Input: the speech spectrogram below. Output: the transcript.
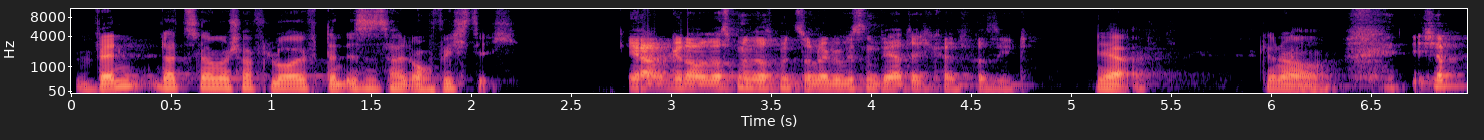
wenn Nationalmannschaft läuft, dann ist es halt auch wichtig. Ja, genau, dass man das mit so einer gewissen Wertigkeit versieht. Ja, genau. Ich habe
